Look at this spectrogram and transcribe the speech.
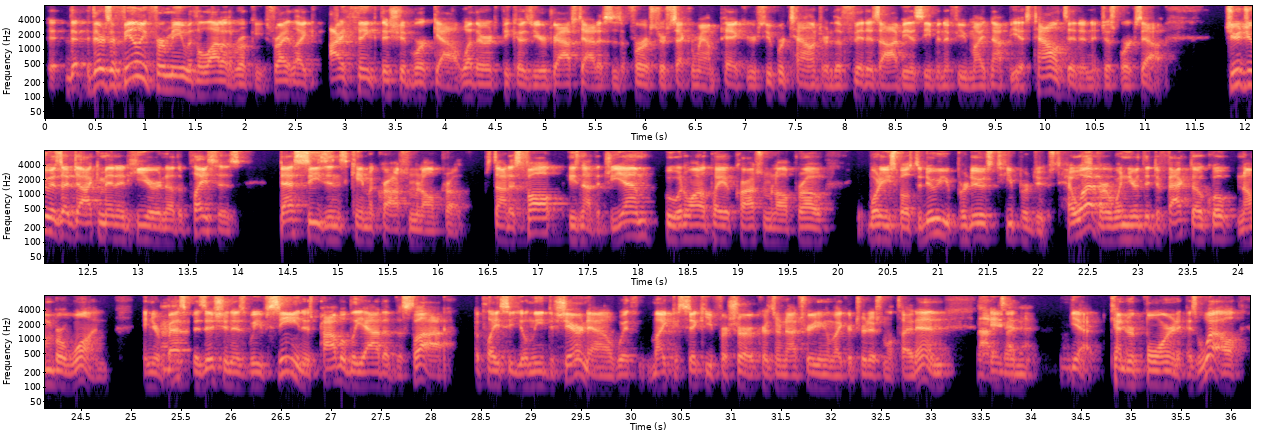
eh, there's a feeling for me with a lot of the rookies, right? Like I think this should work out, whether it's because your draft status is a first or second round pick, you're super talented, the fit is obvious, even if you might not be as talented, and it just works out. Juju, as I've documented here in other places, best seasons came across from an all pro. It's not his fault. He's not the GM. Who wouldn't want to play across from an all pro? What are you supposed to do? You produced, he produced. However, when you're the de facto quote number one and your mm-hmm. best position, as we've seen, is probably out of the slot, a place that you'll need to share now with Mike Gesicki for sure, because they're not treating him like a traditional tight end. Not and, tight end. Yeah, Kendrick Bourne as well.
